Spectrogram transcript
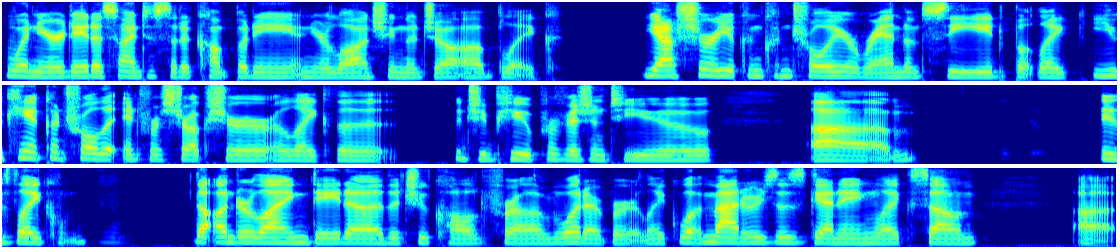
when you're a data scientist at a company and you're launching a job, like yeah, sure you can control your random seed, but like you can't control the infrastructure or like the, the GPU provision to you. Um, is like the underlying data that you called from, whatever. Like what matters is getting like some uh,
